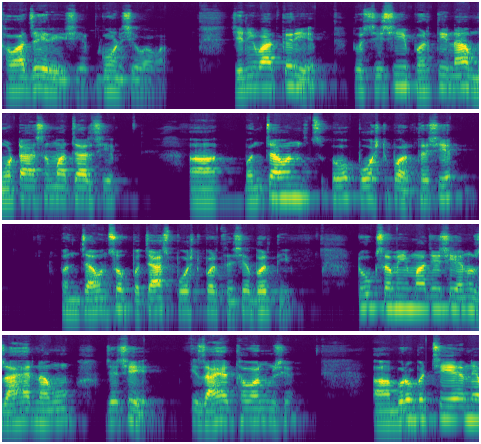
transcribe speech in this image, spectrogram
થવા જઈ રહી છે ગૌણ સેવામાં. જેની વાત કરીએ તો સીસી ભરતીના મોટા સમાચાર છે. પંચાવનસો પોસ્ટ પર થશે, પંચાવનસો પચાસ પોસ્ટ પર થશે ભરતી. ટૂંક સમયમાં જે છે એનું જાહેરનામું જે છે એ જાહેર થવાનું છે. બરાબર છે અને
